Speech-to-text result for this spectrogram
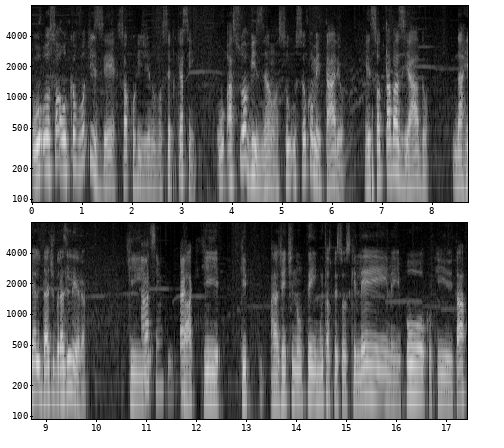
O, o, só, o que eu vou dizer, só corrigindo você, porque assim, o, a sua visão, a su, o seu comentário, ele só tá baseado na realidade brasileira. Que, ah, sim. É. Tá, que, que a gente não tem muitas pessoas que leem, leem pouco, que tá.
